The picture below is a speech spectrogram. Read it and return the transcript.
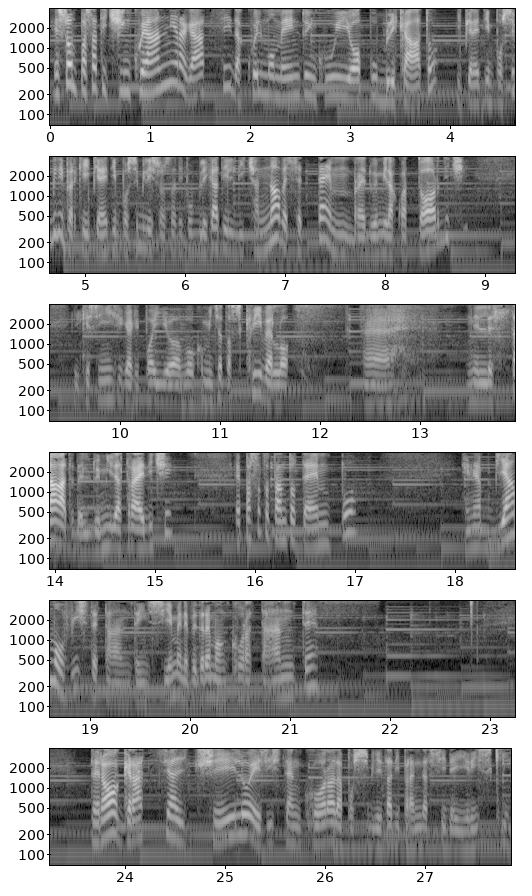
E sono passati 5 anni, ragazzi, da quel momento in cui ho pubblicato I Pianeti Impossibili, perché I Pianeti Impossibili sono stati pubblicati il 19 settembre 2014, il che significa che poi io avevo cominciato a scriverlo eh, nell'estate del 2013. È passato tanto tempo e ne abbiamo viste tante insieme, ne vedremo ancora tante. Però grazie al cielo esiste ancora la possibilità di prendersi dei rischi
